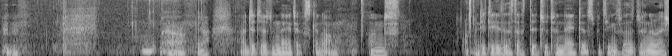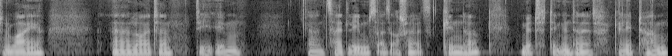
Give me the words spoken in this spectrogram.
Hm. Ja, ja, äh, Digital Natives, genau. Und die These ist, dass Digital Natives beziehungsweise Generation Y äh, Leute, die eben zeitlebens, also auch schon als Kinder mit dem Internet gelebt haben.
